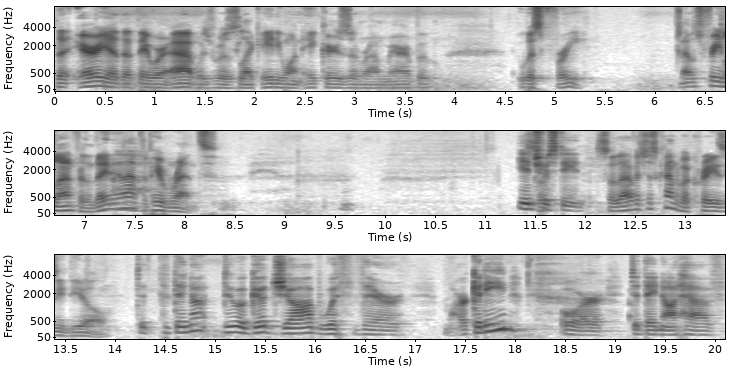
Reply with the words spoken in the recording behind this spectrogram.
the area that they were at, which was like 81 acres around Mirabeau, was free. That was free land for them. They didn't have to pay rent. Interesting. So that was just kind of a crazy deal. Did, did they not do a good job with their marketing? Or did they not have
